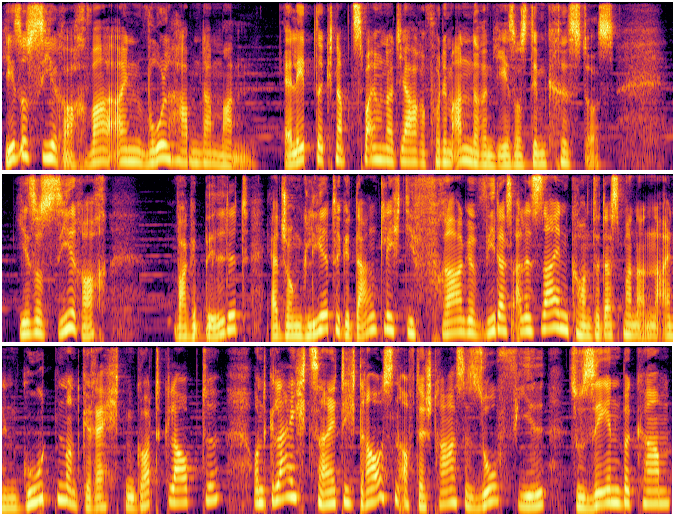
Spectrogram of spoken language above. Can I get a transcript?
Jesus Sirach war ein wohlhabender Mann. Er lebte knapp 200 Jahre vor dem anderen Jesus, dem Christus. Jesus Sirach war gebildet, er jonglierte gedanklich die Frage, wie das alles sein konnte, dass man an einen guten und gerechten Gott glaubte und gleichzeitig draußen auf der Straße so viel zu sehen bekam,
